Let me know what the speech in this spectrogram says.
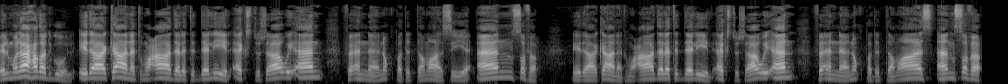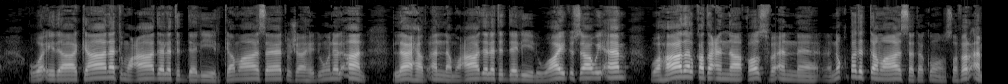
الملاحظة تقول إذا كانت معادلة الدليل x تساوي n فإن نقطة التماس هي n صفر. إذا كانت معادلة الدليل x تساوي n فإن نقطة التماس n صفر. وإذا كانت معادلة الدليل كما ستشاهدون الآن لاحظ أن معادلة الدليل y تساوي m وهذا القطع الناقص فإن نقطة التماس ستكون صفر m.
